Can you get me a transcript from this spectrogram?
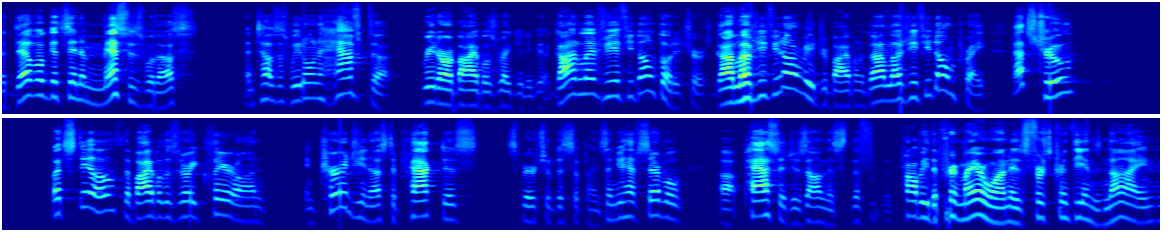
the devil gets in and messes with us and tells us we don't have to read our Bibles regularly. God loves you if you don't go to church. God loves you if you don't read your Bible. And God loves you if you don't pray. That's true. But still, the Bible is very clear on encouraging us to practice spiritual disciplines. And you have several uh, passages on this. The, probably the premier one is 1 Corinthians 9,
